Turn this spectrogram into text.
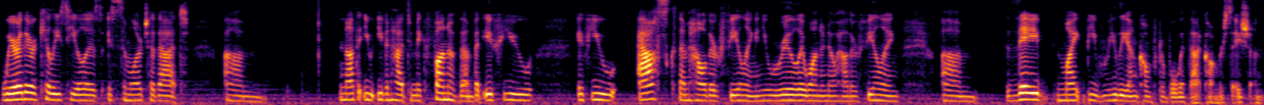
Where their Achilles heel is, is similar to that. Um, not that you even had to make fun of them, but if you, if you ask them how they're feeling and you really want to know how they're feeling, um, they might be really uncomfortable with that conversation.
